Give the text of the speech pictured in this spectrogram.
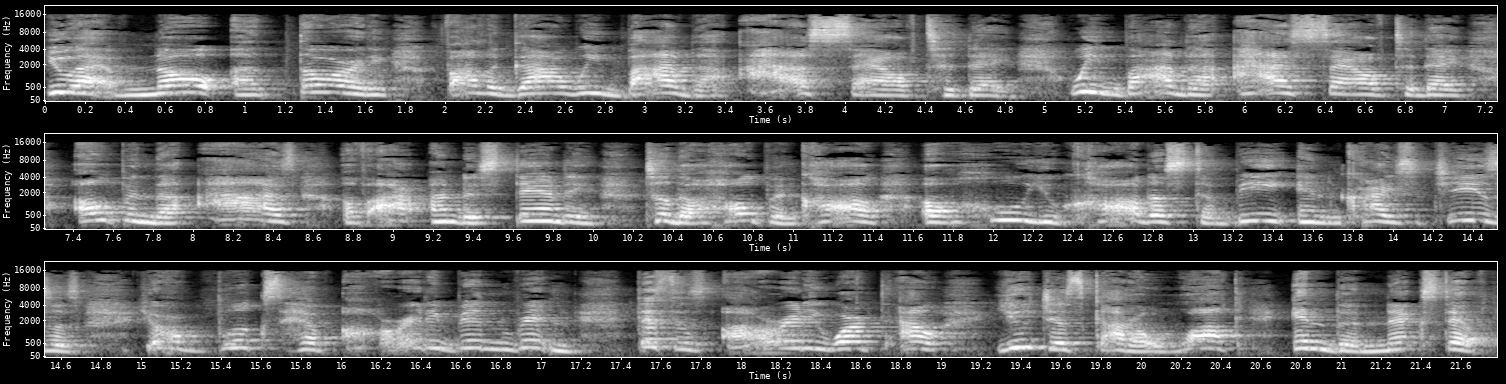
You have no authority. Father God, we buy the eye salve today We, by the eye salve today, open the eyes of our understanding to the hope and call of who you called us to be in Christ Jesus. Your books have already been written. This is already worked out. You just got to walk in the next step.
